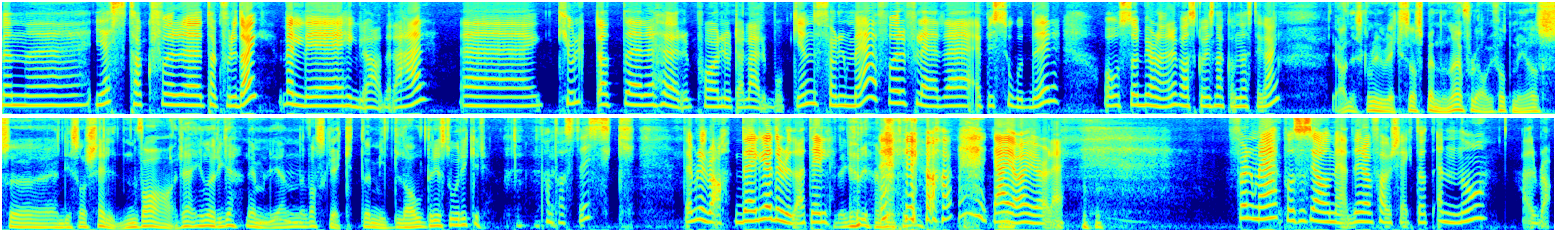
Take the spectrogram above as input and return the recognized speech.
Men eh, yes, takk for, eh, takk for i dag. Veldig hyggelig å ha dere her. Eh, kult at dere hører på Lurt av læreboken. Følg med for flere episoder. Og også Bjørnare, hva skal vi snakke om neste gang? Ja, Det skal bli ekstra spennende, for da har vi fått med oss eh, en litt sånn sjelden vare i Norge. Nemlig en Mm. vaskeekte middelalderhistoriker. Fantastisk. Det blir bra. Det gleder du deg til. Det gleder jeg meg til. ja, jeg òg gjør det. Følg med på sosiale medier og fagsjekk.no. Ha det bra.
